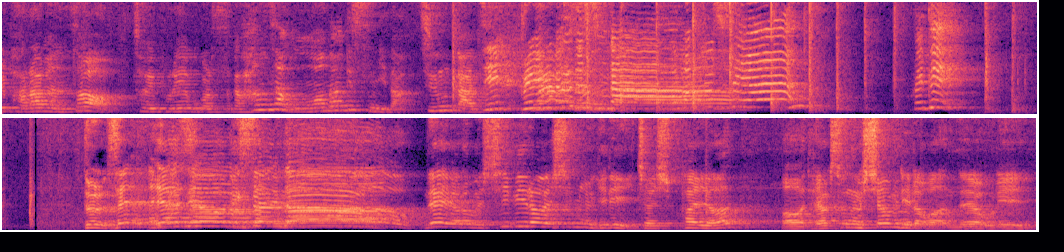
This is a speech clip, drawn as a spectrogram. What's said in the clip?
있길 바라면서 저희 브레이브걸스가 항상 응원하겠습니다. 지금까지 브레이브걸스였습니다! 고맙주세요 화이팅! 둘, 셋! 안녕하세요, 빅스타입니다! 네, 여러분, 11월 16일이 2018년 어, 대학 수능 시험일이라고 하는데요. 우리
